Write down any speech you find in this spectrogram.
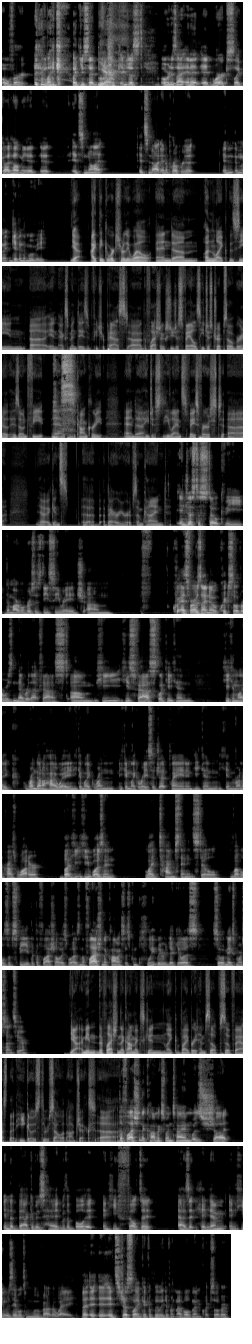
overt, like like you said, baroque yeah. and just over design, and it it works. Like God help me, it it it's not it's not inappropriate in, in the, given the movie. Yeah, I think it works really well. And um, unlike the scene uh, in X Men: Days of Future Past, uh, the Flash actually just fails. He just trips over his own feet and yes. the concrete, and uh, he just he lands face first uh, against a, a, barrier of some kind. And just to stoke the the Marvel versus DC rage, um, as far as I know, Quicksilver was never that fast. Um, he he's fast, like he can he can like run down a highway and he can like run he can like race a jet plane and he can he can run across water, but he he wasn't like time standing still levels of speed that the Flash always was. And the Flash in the comics is completely ridiculous, so it makes more sense here. Yeah, I mean, the Flash in the comics can like vibrate himself so fast that he goes through solid objects. Uh, the Flash in the comics one time was shot in the back of his head with a bullet, and he felt it as it hit him, and he was able to move out of the way. It, it, it's just like a completely different level than Quicksilver.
